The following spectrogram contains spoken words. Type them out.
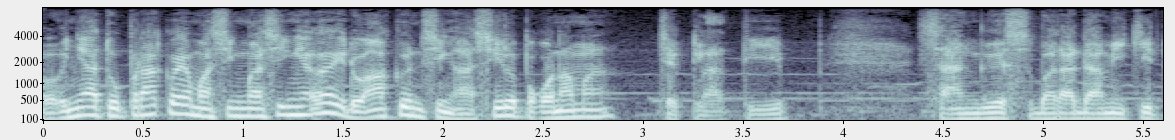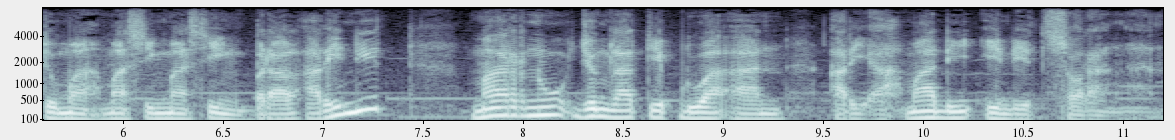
heuhnya atuh prakwe masing-masingnya euy doakeun sing hasil pokona mah. Cek Latif sangges baradami kitu mah masing-masing beral arindit Marnu jeng Latif duaan Ari Ahmadi indit sorangan.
